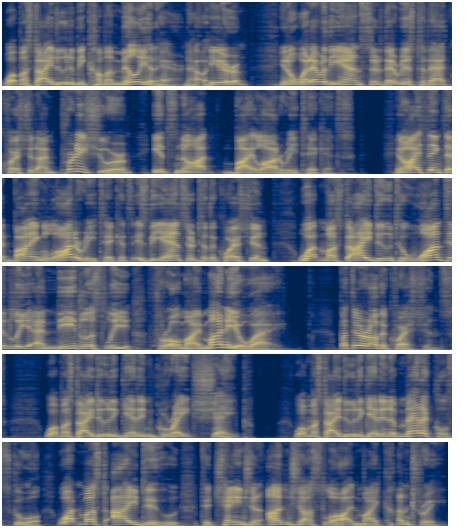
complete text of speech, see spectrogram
What must I do to become a millionaire? Now, here, you know, whatever the answer there is to that question, I'm pretty sure it's not buy lottery tickets. You know, I think that buying lottery tickets is the answer to the question, What must I do to wantonly and needlessly throw my money away? But there are other questions. What must I do to get in great shape? What must I do to get into medical school? What must I do to change an unjust law in my country?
